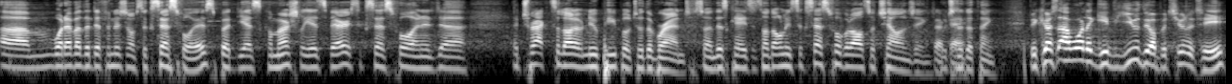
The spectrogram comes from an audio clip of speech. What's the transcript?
um, whatever the definition of successful is. But yes, commercially, it's very successful and it uh, attracts a lot of new people to the brand. So in this case, it's not only successful, but also challenging, okay. which is a good thing. Because I want to give you the opportunity,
